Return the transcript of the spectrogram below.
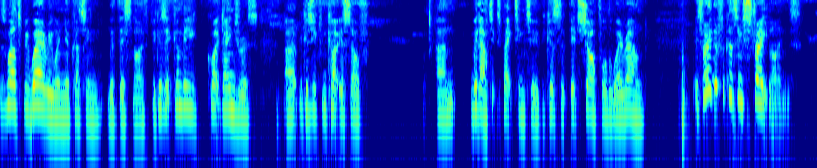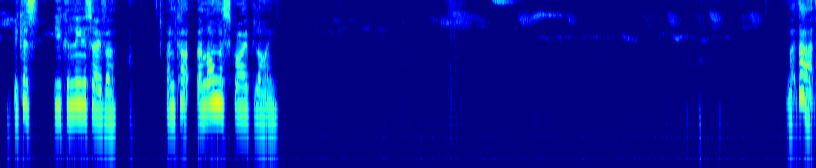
As well to be wary when you're cutting with this knife because it can be quite dangerous uh, because you can cut yourself um, without expecting to because it's sharp all the way around. It's very good for cutting straight lines because you can lean it over and cut a long ascribed line like that.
